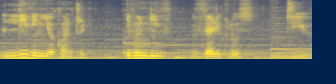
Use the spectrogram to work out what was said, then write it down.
live in your country, even live very close to you.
